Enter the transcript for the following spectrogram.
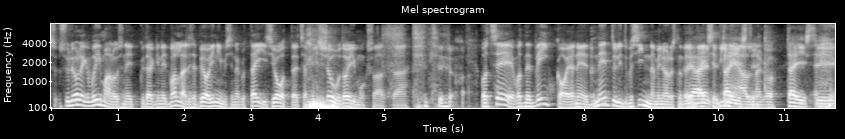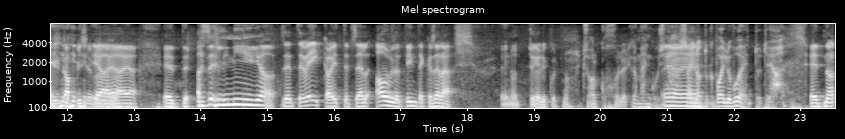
sul ei olegi võimalus neid kuidagi neid vallalise peo inimesi nagu täis joota, et seal mingi show toimuks, vaata. vot see, vot need Veiko ja need, need tulid juba sinna minu arust, nad olid väikse vine all nagu. täiesti kapis juba. ja, ja, ja, et see oli nii hea, see, et see Veiko ütleb seal ausalt intekas ära ei no tegelikult noh, eks alkohol oli ka mängus ja, Ja, sai natuke palju võetud ja et no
